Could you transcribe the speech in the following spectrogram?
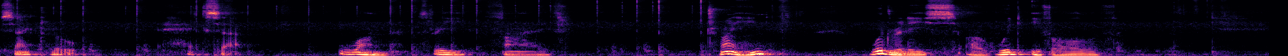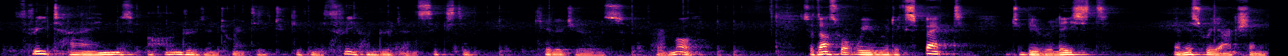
cyclohexa 1, 3, 5 triene would release or would evolve 3 times 120 to give me 360 kilojoules per mole. So that's what we would expect to be released in this reaction,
